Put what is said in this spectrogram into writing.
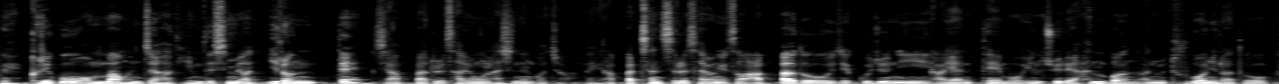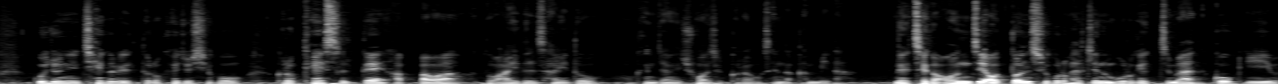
네, 그리고 엄마 혼자 하기 힘드시면 이런 때 이제 아빠를 사용을 하시는 거죠. 네, 아빠 찬스를 사용해서 아빠도 이제 꾸준히 아이한테 뭐 일주일에 한 번 아니면 두 번이라도 꾸준히 책을 읽도록 해주시고 그렇게 했을 때 아빠와 또 아이들 사이도 굉장히 좋아질 거라고 생각합니다. 네, 제가 언제 어떤 식으로 할지는 모르겠지만 꼭 이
